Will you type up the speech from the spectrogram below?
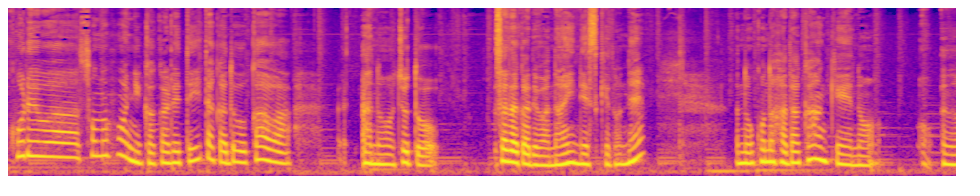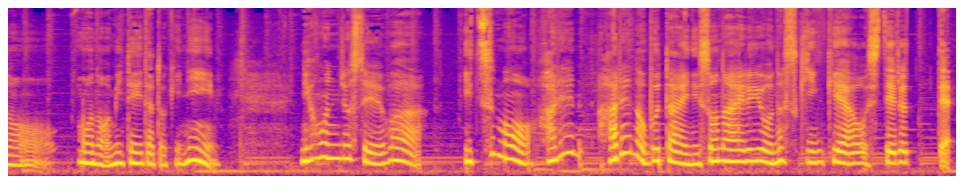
これはその本に書かれていたかどうかはあのちょっと定かではないんですけどねあのこの肌関係のあのものを見ていた時に日本女性はいつも晴れ晴れの舞台に備えるようなスキンケアをしてるって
